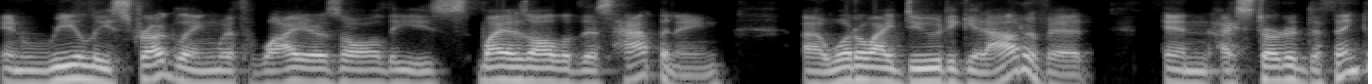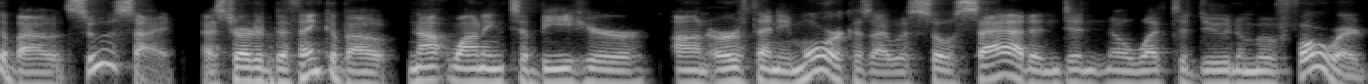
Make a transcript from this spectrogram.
and really struggling with why is all these why is all of this happening? Uh, what do I do to get out of it? And I started to think about suicide. I started to think about not wanting to be here on earth anymore because I was so sad and didn't know what to do to move forward.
